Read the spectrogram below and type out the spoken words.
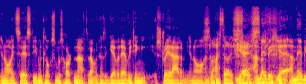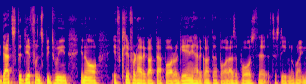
You know, I'd say Stephen Cluxton was hurting after that because he gave it everything straight at him. You know, and, Slashed it at his yeah, face, and maybe yeah, and maybe that's the difference between you know if Clifford had got that ball or Geaney had got that ball as opposed to, to Stephen O'Brien.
